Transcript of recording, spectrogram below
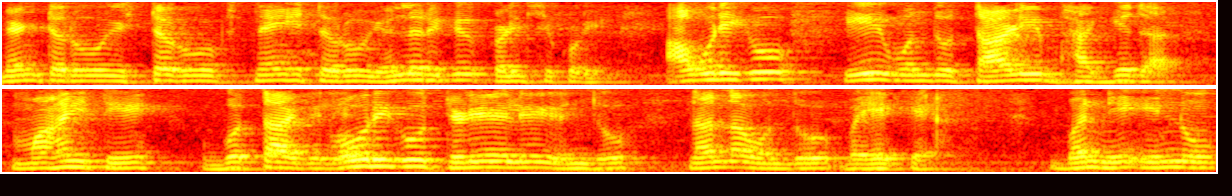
ನೆಂಟರು, ಇಷ್ಟರು, ಸ್ನೇಹಿತರು ಎಲ್ಲರಿಗೂ ಕಳಿಸಿಕೊಡಿ. ಅವರಿಗೂ ಈ ಒಂದು ತಾಳಿ ಭಾಗ್ಯದ ಮಾಹಿತಿ ಗೊತ್ತಾಗಲಿ. ಅವರಿಗೂ ತಿಳಿಯಲಿ ಎಂದು ನನ್ನ ಒಂದು ಬಯಕೆ. ಬನ್ನಿ, ಇನ್ನು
